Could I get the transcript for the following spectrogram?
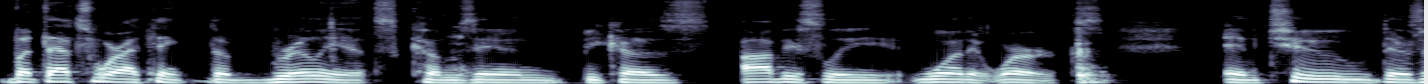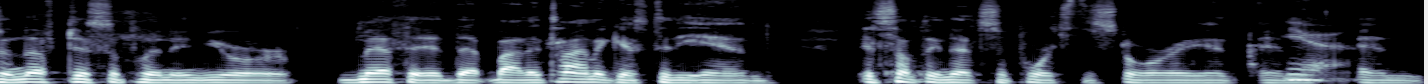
but that's where I think the brilliance comes in because obviously, one, it works, and two, there's enough discipline in your method that by the time it gets to the end, it's something that supports the story and and Yeah. and,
